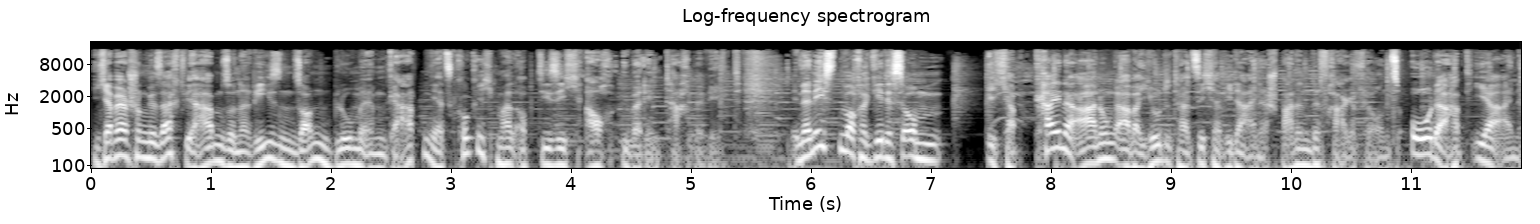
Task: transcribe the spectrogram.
Ich habe ja schon gesagt, wir haben so eine riesen Sonnenblume im Garten. Jetzt gucke ich mal, ob die sich auch über den Tag bewegt. In der nächsten Woche geht es um ich habe keine Ahnung, aber Judith hat sicher wieder eine spannende Frage für uns. Oder habt ihr eine?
